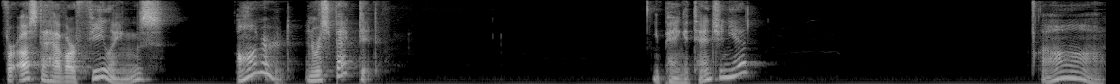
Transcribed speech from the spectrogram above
for us to have our feelings honored and respected. You paying attention yet? Ah.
